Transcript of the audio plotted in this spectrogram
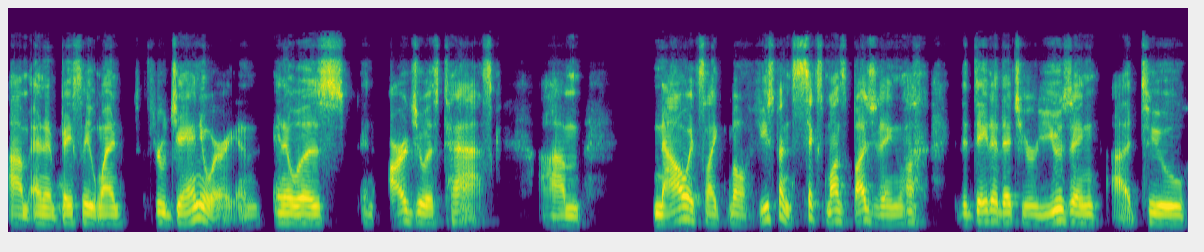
um, and it basically went through january and and it was an arduous task um, now it's like well if you spend six months budgeting well, the data that you're using uh, to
